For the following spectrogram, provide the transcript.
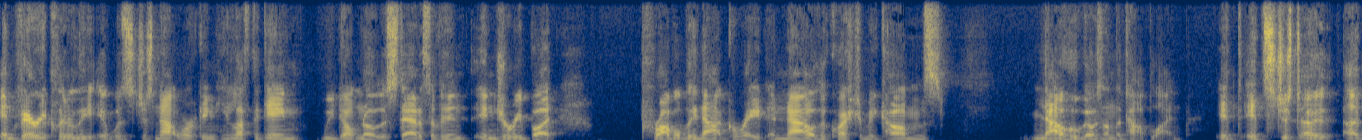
And very clearly, it was just not working. He left the game. We don't know the status of in- injury, but probably not great. And now the question becomes now who goes on the top line? It, it's just a, a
